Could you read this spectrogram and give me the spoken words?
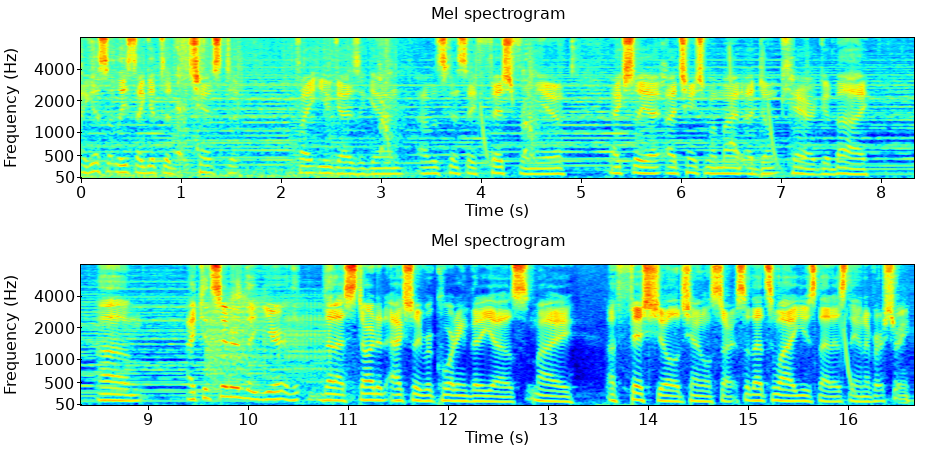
I guess at least I get the chance to fight you guys again. I was gonna say fish from you. Actually, I, I changed my mind. I don't care. Goodbye. Um, I consider the year that I started actually recording videos my official channel start. So that's why I use that as the anniversary.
